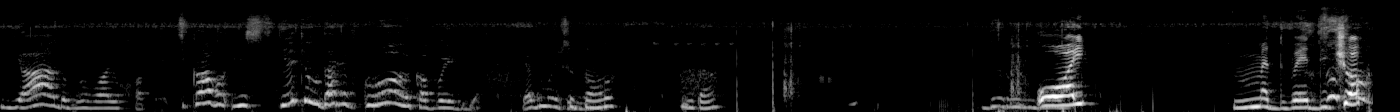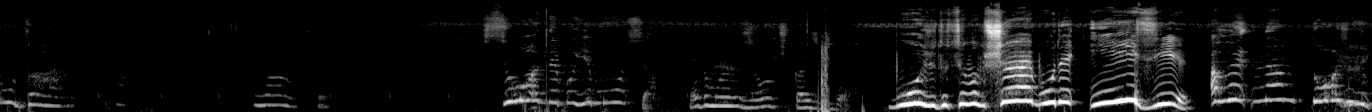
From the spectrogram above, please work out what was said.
Я добиваю хат. Цікаво, і скільки ударів кролика виб'є? Я думаю, з одного. Ну, да. Друзі. Ой! Медведичок. Все, не боїмося. Я думаю, звучка з двох. Боже, то це взагалі буде ізі. Але нам теж не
